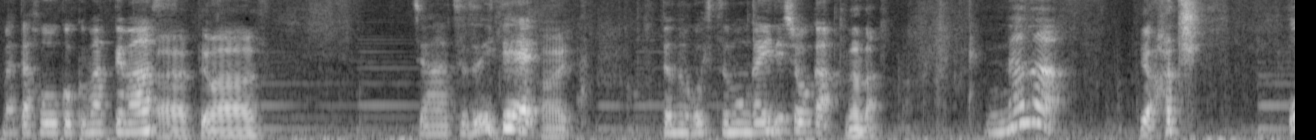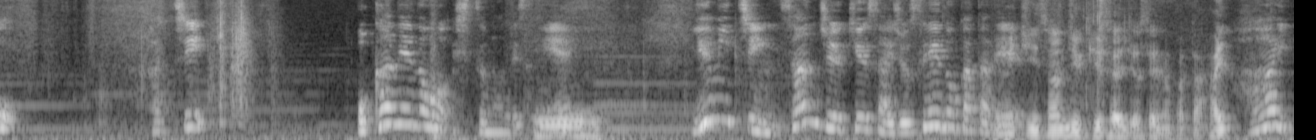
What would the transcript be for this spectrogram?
また報告待ってます。やってます。じゃあ続いてはい。どのご質問がいいでしょうか？7 7いや8お8お金の質問ですおねーゆみちん39歳女性の方ゆみちんです39歳女性の方はい。はい。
